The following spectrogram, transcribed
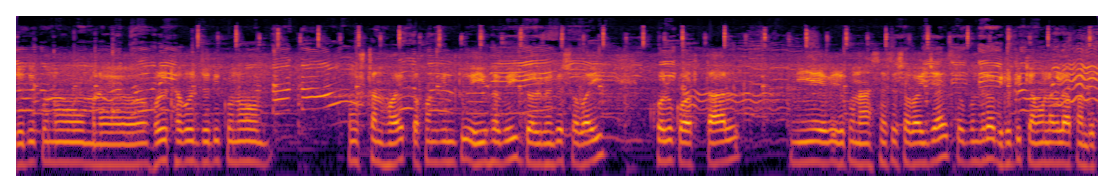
যদি কোনো মানে হরি ঠাকুরের যদি কোনো অনুষ্ঠান হয়, তখন কিন্তু এইভাবেই দল বেঁধে সবাই খোল করতাল নিয়ে এরকম আস্তে আস্তে সবাই যায়। তো বন্ধুরা, ভিডিওটি কেমন লাগল আপনাদের?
